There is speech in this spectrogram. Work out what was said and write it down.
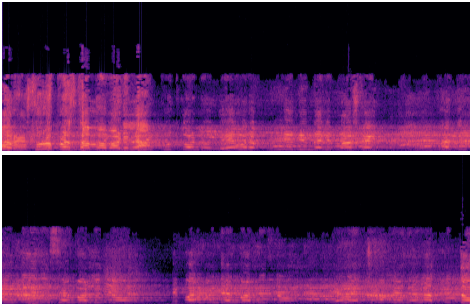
ಅವ್ರ ಹೆಸರು ಪ್ರಸ್ತಾಪ ಮಾಡಿಲ್ಲ. ಕೂತ್ಕೊಂಡು ದೇವರ ಪುಣ್ಯದಿಂದಲೇ ಬ್ಲಾಸ್ಟ್ ಆಯ್ತು. ಇಂಟೆಲಿಜೆನ್ಸ್ ಏನ್ ಮಾಡ್ತಿತ್ತು ಡಿಪಾರ್ಟ್ಮೆಂಟ್ ಏನ್ ಮಾಡ್ತಿತ್ತು? ಏನೋ ಹೆಚ್ಚು ಕಮ್ಮಿ ಏನಾಗ್ತಿತ್ತು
